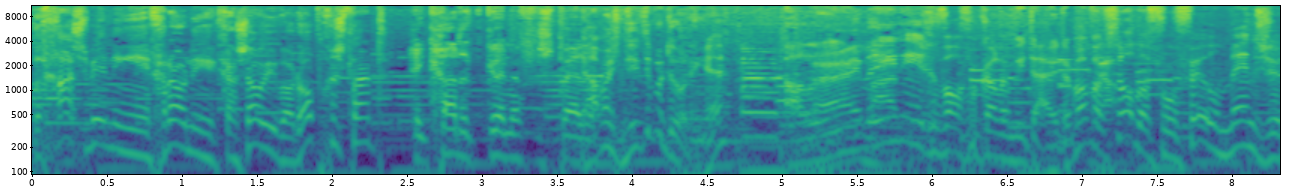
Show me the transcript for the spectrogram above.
De gaswinning in Groningen kan zo worden opgestart. Ik had het kunnen Ja, voorspellen. maar is niet de bedoeling, hè? Alleen Nee, maar- in geval van calamiteiten. Maar wat zal dat voor veel mensen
